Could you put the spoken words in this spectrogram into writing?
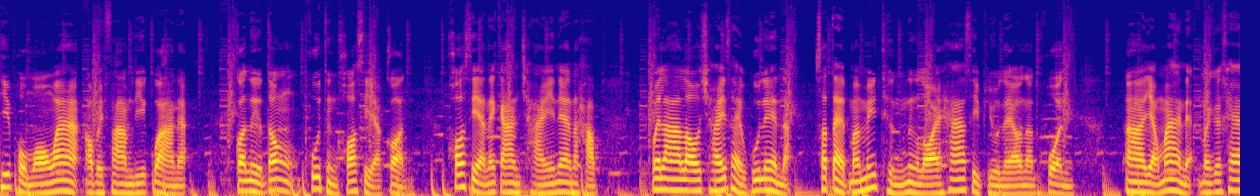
ที่ผมมองว่าเอาไปฟาร์มดีกว่าเนี่ยก่อนอื่นต้องพูดถึงข้อเสียก่อน ข้อเสียในการใช้เนี่ยนะครับ เวลาเราใช้ใส่ผู้เล่นอะสเตตมันไม่ถึง 150 อยู่แล้วนะทุกคนอ่าอย่างมากเนี่ยมันก็แค่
